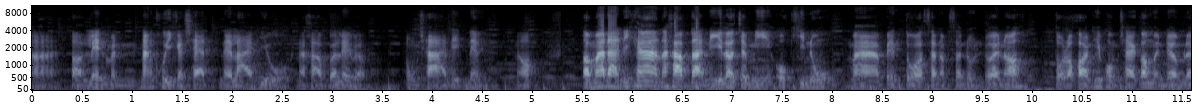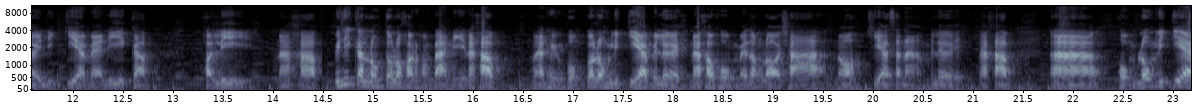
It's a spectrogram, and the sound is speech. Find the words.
อ่าตอนเล่นมันนั่งคุยกับแชทในไลฟ์อยู่นะครับ ก็เลยแบบลงชานิดหนึ่งเนาะต่อมาด่านที่ 5 นะครับ ด่านนี้เราจะมีโอคินุมาเป็นตัวสนับสนุนด้วยเนาะตัวละครที่ผมใช้ก็เหมือนเดิมเลยลิเกียแมรี่กับพอลลี่นะครับวิธีการลงตัวละครของด่านนี้นะครับ มาถึงผมก็ลงลิเกียไปเลยนะครับผมไม่ต้องรอช้าเนาะเคลียร์สนามไปเลยนะครับผมลงลิเกีย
